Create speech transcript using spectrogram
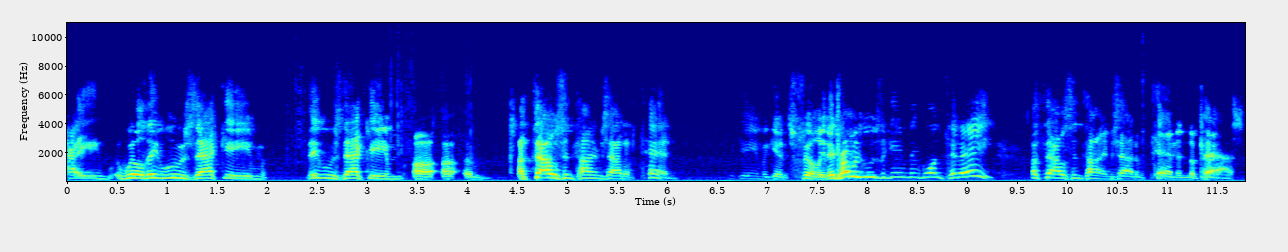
I will they lose that game they lose that game uh, a, uh, a, thousand times out of ten. The game against Philly, they probably lose the game they won today a thousand times out of ten in the past.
